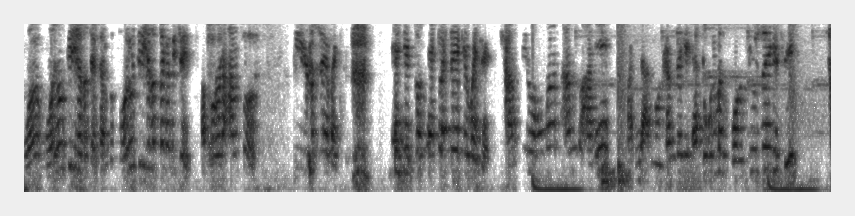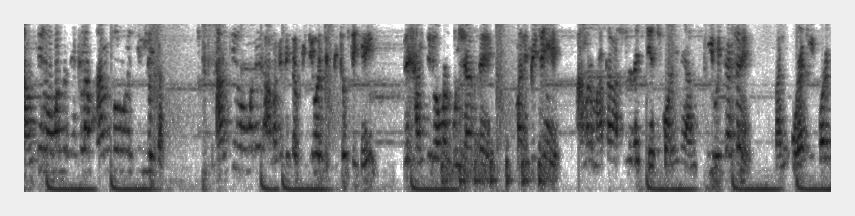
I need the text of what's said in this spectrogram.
ও- তিরিশ হাজার টাকা ওরেও তিরিশ হাজার টাকা দিছে আপনারা আনছোস তিরিশ হাজার টাকা পাইছে এক একজন এক লাখ টাকা কেউ পাইছে শান্তি রহমান আমি আমি আমি ওখান থেকে এত পরিমাণ কনফিউজ হয়ে গেছি শান্তি রহমান দেখলাম আন্দোলন হয়েছিল শান্তি রহমানের আমাকে একটা ভিডিও আছে ভিডিও থেকে যে শান্তি রহমান বসে আছে মানে মিটিং আমার মাথা আসলে গেছ করেনি। আমি কি হইতাছে? মানে ওরা কি করে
